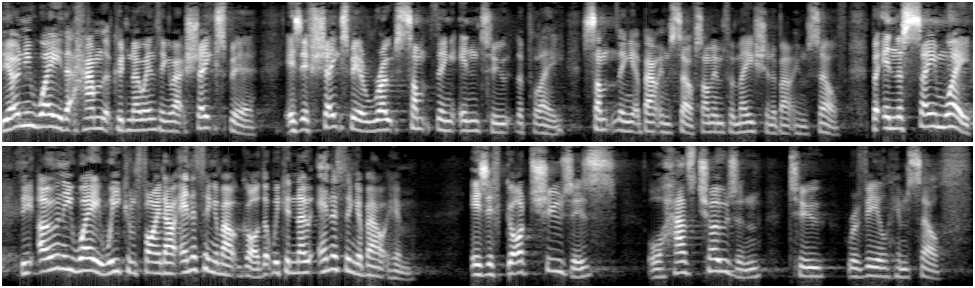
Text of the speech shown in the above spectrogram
The only way that Hamlet could know anything about Shakespeare is if Shakespeare wrote something into the play, something about himself, some information about himself. But in the same way, the only way we can find out anything about God, that we can know anything about him, is if God chooses or has chosen to reveal himself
